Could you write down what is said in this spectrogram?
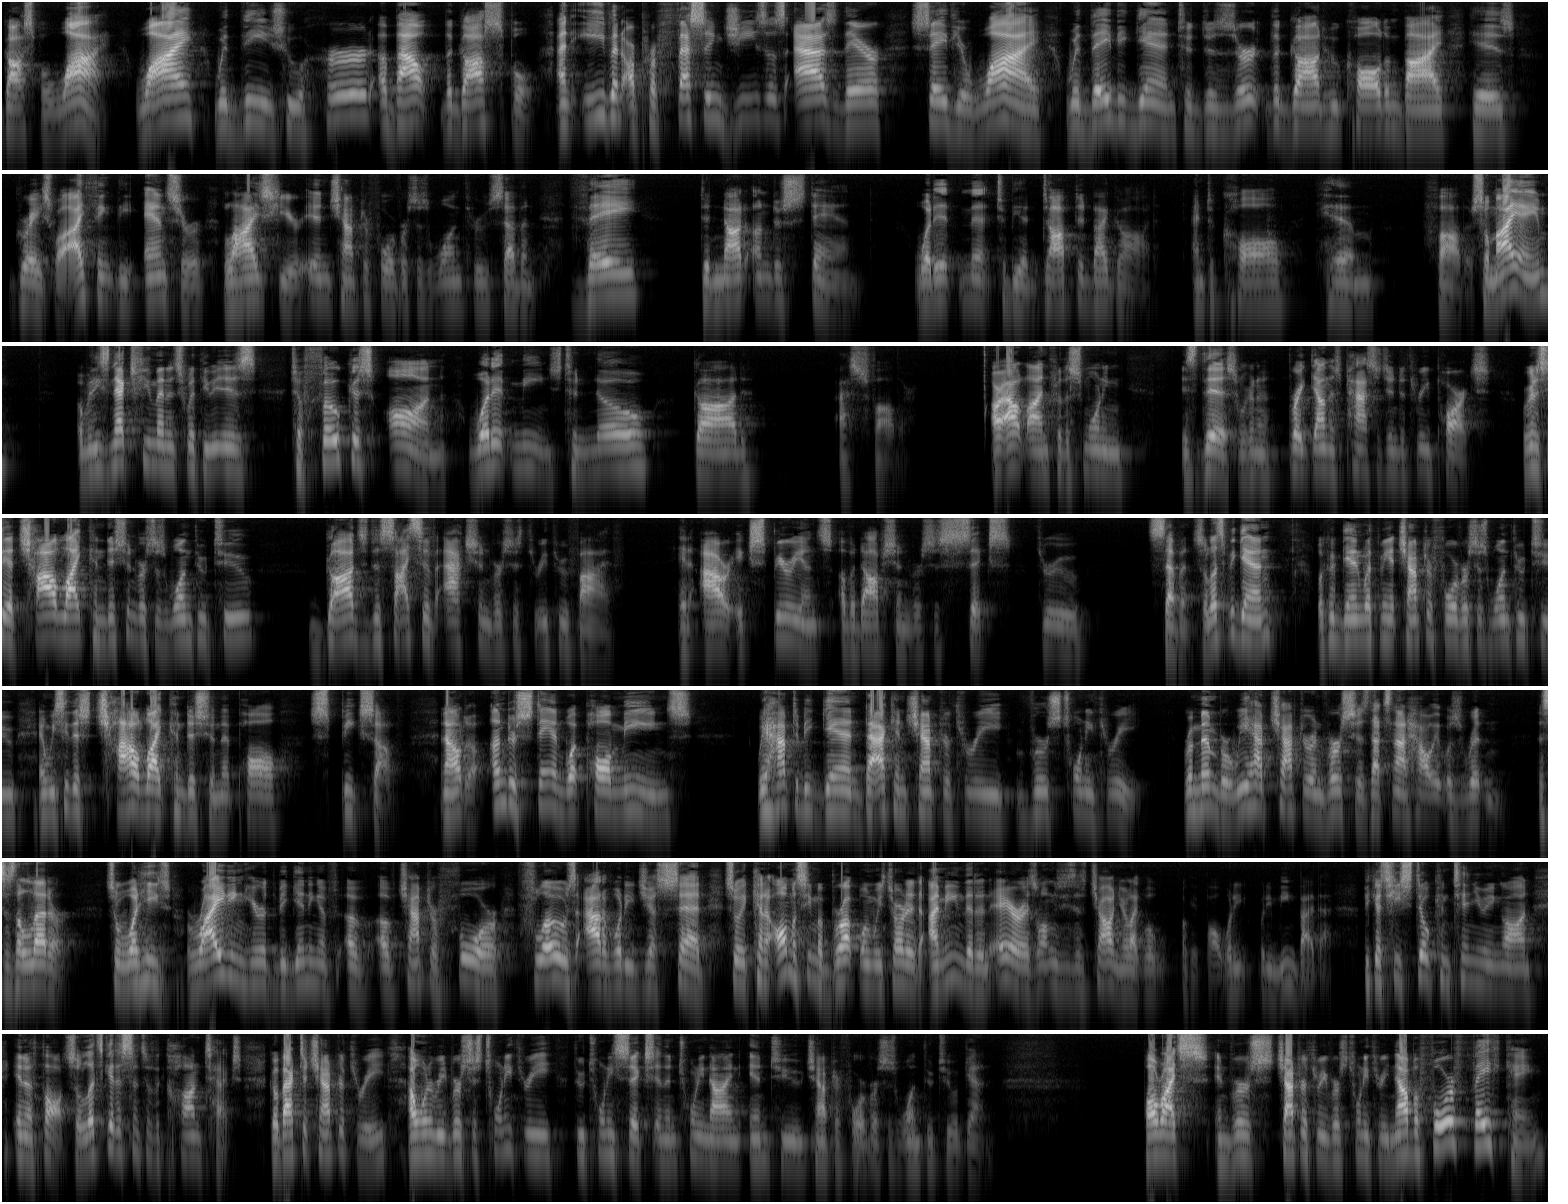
gospel. Why? Why would these who heard about the gospel and even are professing Jesus as their Savior, why would they begin to desert the God who called them by His grace? Well, I think the answer lies here in chapter 4, verses 1 through 7. They did not understand what it meant to be adopted by God and to call Him Father. So, my aim over these next few minutes with you is to focus on what it means to know God as Father. Our outline for this morning is this we're going to break down this passage into three parts. We're going to see a childlike condition, verses 1 through 2. God's decisive action, verses 3 through 5, and our experience of adoption, verses 6 through 7. So let's begin. Look again with me at chapter 4, verses 1 through 2, and we see this childlike condition that Paul speaks of. Now, to understand what Paul means, we have to begin back in chapter 3, verse 23. Remember, we have chapter and verses. That's not how it was written. This is a letter. So, what he's writing here at the beginning of, of, of, chapter 4 flows out of what he just said. So, it can almost seem abrupt when we started. I mean that an heir, as long as he's a child, and you're like, well, okay, Paul, what do you, what do you mean by that? Because he's still continuing on in a thought. So, let's get a sense of the context. Go back to chapter 3. I want to read verses 23 through 26 and then 29 into chapter 4, verses 1 through 2 again. Paul writes in verse chapter 3 verse 23, "Now before faith came,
